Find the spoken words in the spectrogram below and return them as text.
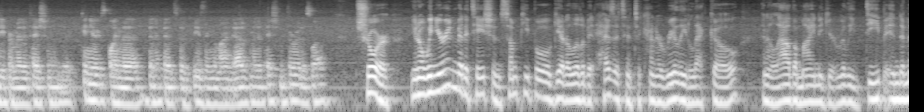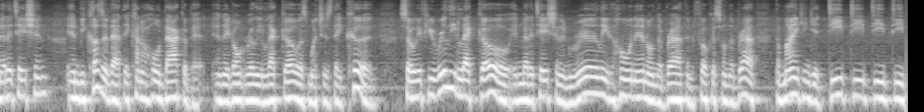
deeper meditation. Can you explain the benefits of easing the mind out of meditation through it as well? Sure. You know, when you're in meditation, some people get a little bit hesitant to kind of really let go and allow the mind to get really deep into meditation. And because of that, they kind of hold back a bit and they don't really let go as much as they could. So if you really let go in meditation and really hone in on the breath and focus on the breath, the mind can get deep, deep, deep, deep,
